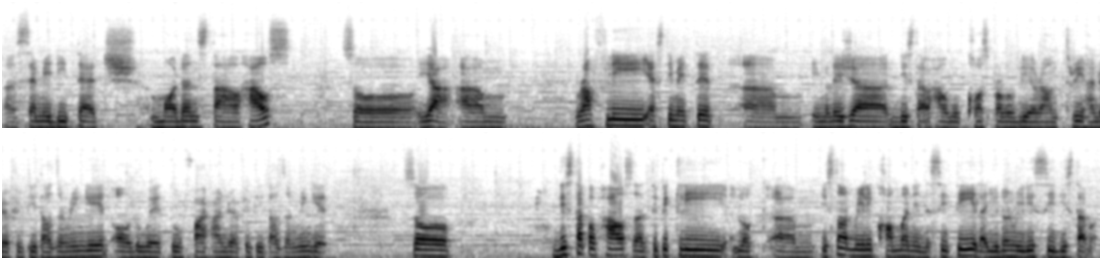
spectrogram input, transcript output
uh, semi-detached modern style house so yeah um, roughly estimated um, in Malaysia this type of house will cost probably around 350,000 ringgit all the way to 550,000 ringgit. So this type of house uh, typically look um, it's not really common in the city. Like you don't really see this type of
